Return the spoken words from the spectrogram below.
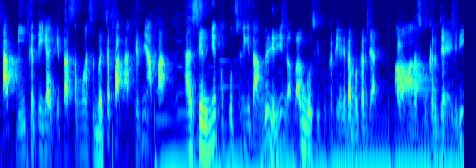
Tapi ketika kita semua serba cepat, akhirnya apa? Hasilnya keputusan yang kita ambil jadinya nggak bagus gitu ketika kita bekerja. Kalau Ah. konteks bekerja ya. Jadi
